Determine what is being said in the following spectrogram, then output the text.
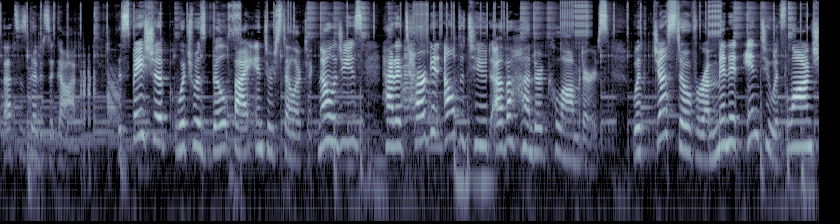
that's as good as it got. The spaceship, which was built by Interstellar Technologies, had a target altitude of 100 kilometers. With just over a minute into its launch,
